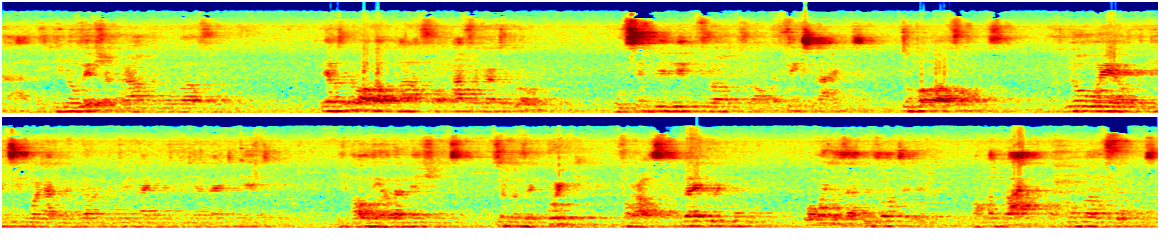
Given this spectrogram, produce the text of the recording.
uh, the innovation around the mobile phone, there was no other path for Africa to go. We simply from, from the fixed lines to mobile phones. No way of repeating what had been done between 1950 and 1980 in all the other nations. So it was a quick, for us, a very quick move. But what has that resulted in? On the back of mobile phones,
